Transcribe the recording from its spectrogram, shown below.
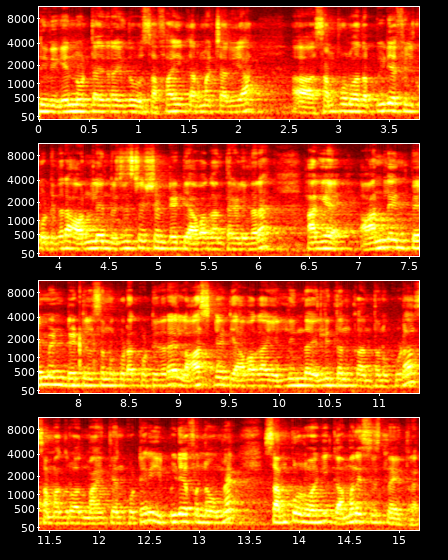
ನೀವೀಗೇನು ನೋಡ್ತಾ ಇದ್ದೀರಾ? ಇದು ಸಫಾಯಿ ಕರ್ಮಚಾರಿಯ ಸಂಪೂರ್ಣವಾದ ಪಿ ಡಿ ಎಫ್ ಇಲ್ಲಿ ಕೊಟ್ಟಿದ್ದಾರೆ. ಆನ್ಲೈನ್ ರಿಜಿಸ್ಟ್ರೇಷನ್ ಡೇಟ್ ಯಾವಾಗ ಅಂತ ಹೇಳಿದ್ದಾರೆ. ಹಾಗೆ ಆನ್ಲೈನ್ ಪೇಮೆಂಟ್ ಡೀಟೇಲ್ಸನ್ನು ಕೂಡ ಕೊಟ್ಟಿದ್ದಾರೆ. ಲಾಸ್ಟ್ ಡೇಟ್ ಯಾವಾಗ, ಎಲ್ಲಿಂದ, ಎಲ್ಲಿ ತನಕ ಅಂತಲೂ ಕೂಡ ಸಮಗ್ರವಾದ ಮಾಹಿತಿಯನ್ನು ಕೊಟ್ಟಿದ್ದಾರೆ ಈ ಪಿ ಡಿ ಎಫನ್ನು ಒಮ್ಮೆ ಸಂಪೂರ್ಣವಾಗಿ ಗಮನಿಸಿ ಸ್ನೇಹಿತರೆ.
